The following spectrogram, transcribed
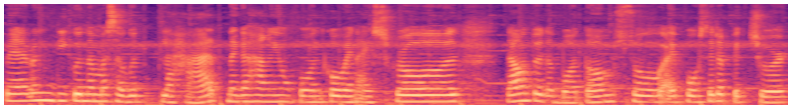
Pero hindi ko na masagot lahat. Nagahang yung phone ko when I scroll down to the bottom. So, I posted a picture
